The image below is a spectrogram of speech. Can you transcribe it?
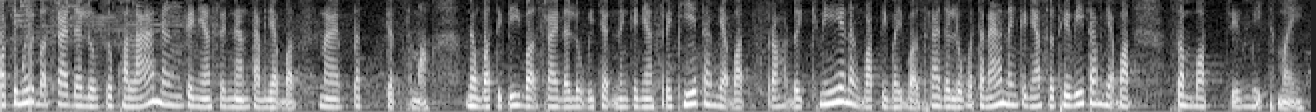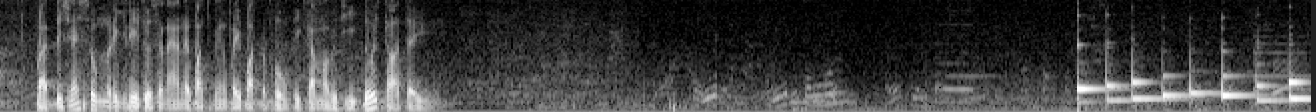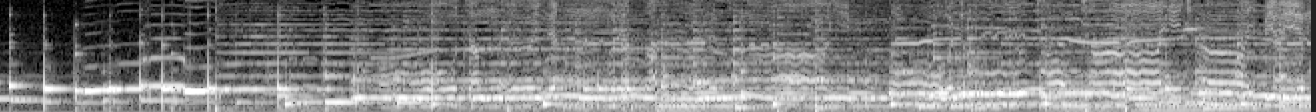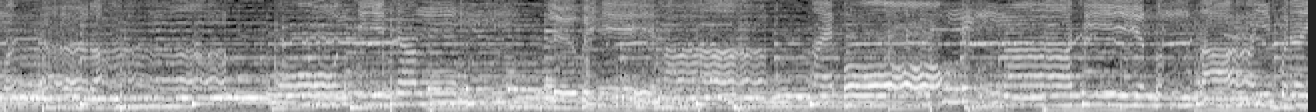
បទទី1បទស្រែដោយលោកសុផាឡានិងកញ្ញាស្រីណានតាមរយៈបទស្នេហ៍ពិតចិត្តស្មោះនិងបទទី2បទស្រែដោយលោកវិចិត្រនិងកញ្ញាស្រីភាតាមរយៈបទស្រស់ដូចគ្នានិងបទទី3បទស្រែដោយលោកវឌ្ឍនានិងកញ្ញាសុធាវីតាមរយៈបទសម្បត្តិជើងមីថ្មីបាទដូច្នេះសូមរីករាយទស្សនានៅបទចម្រៀង3បទដំបូងពីកម្មវិធីដូចតទៅ ព្រៃ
